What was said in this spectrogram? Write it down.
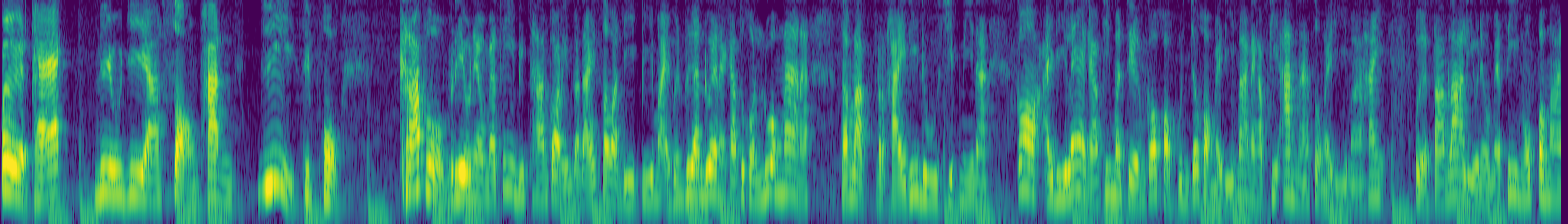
เปิดแพ็ค New Year 2026 ครับผมเรียวเนลแมสซี่บิ๊กไทม์ก่อนอื่นก็ได้ สวัสดีปีใหม่เพื่อนๆด้วยนะครับ ทุกคนล่วงหน้านะสำหรับใครที่ดูคลิปนี้นะ ก็ ID แรกครับที่มาเจิมก็ขอบคุณเจ้าของ ID มากนะครับ พี่อั้นนะส่ง ID มาให้เปิดตามล่าเรียวเนลแมซี่งบประมาณ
